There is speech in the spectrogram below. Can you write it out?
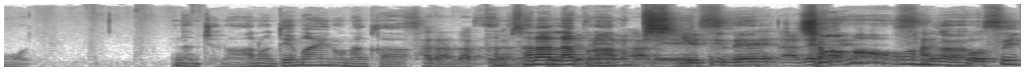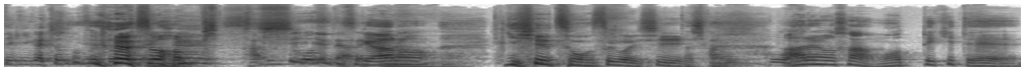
ーなんちゅうのあの出前のなんかサランラップねサランラップのあのあピシッれですね。あれ。ねショーン最が高水滴がちょっとついてるね。そうピ最シッ高ですねてあの技術もすごいしあれをさ持ってきて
